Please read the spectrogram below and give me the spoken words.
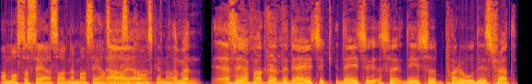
Man måste säga så när man säger hans ja, mexikanska ja. namn. Nej, men, alltså jag fattar att det är, så, det, är så, det är så parodiskt för att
